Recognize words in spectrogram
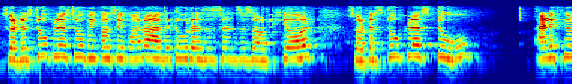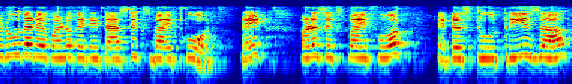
So it is 2 plus 2 because you're going to add the two resistances out here. So it is 2 plus 2 and if you do that you're going to get it as 6 by 4 right? What is 6 by 4 it is 2 3s are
